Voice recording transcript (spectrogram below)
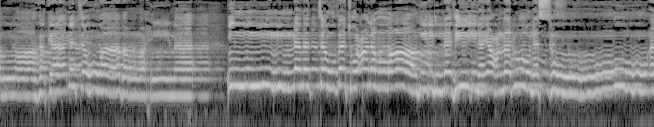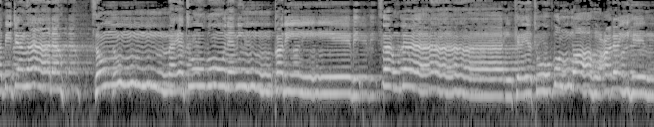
الله كان توابا رحيما إنما التوبة على الله للذين يعملون السوء بجهالة ثم يتوبون من قريب فأولئك يتوب الله عليهم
